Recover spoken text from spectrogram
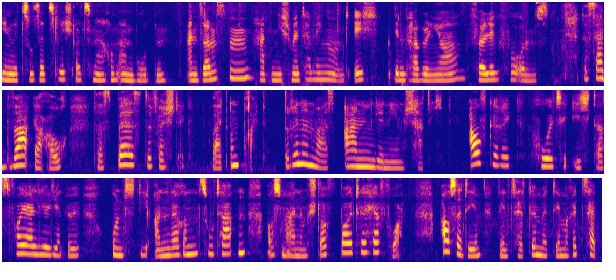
den wir zusätzlich als Nahrung anboten. Ansonsten hatten die Schmetterlinge und ich den Pavillon völlig für uns. Deshalb war er auch das beste Versteck, weit und breit. Drinnen war es angenehm schattig. Aufgeregt holte ich das Feuerlilienöl und die anderen Zutaten aus meinem Stoffbeutel hervor. Außerdem den Zettel mit dem Rezept,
